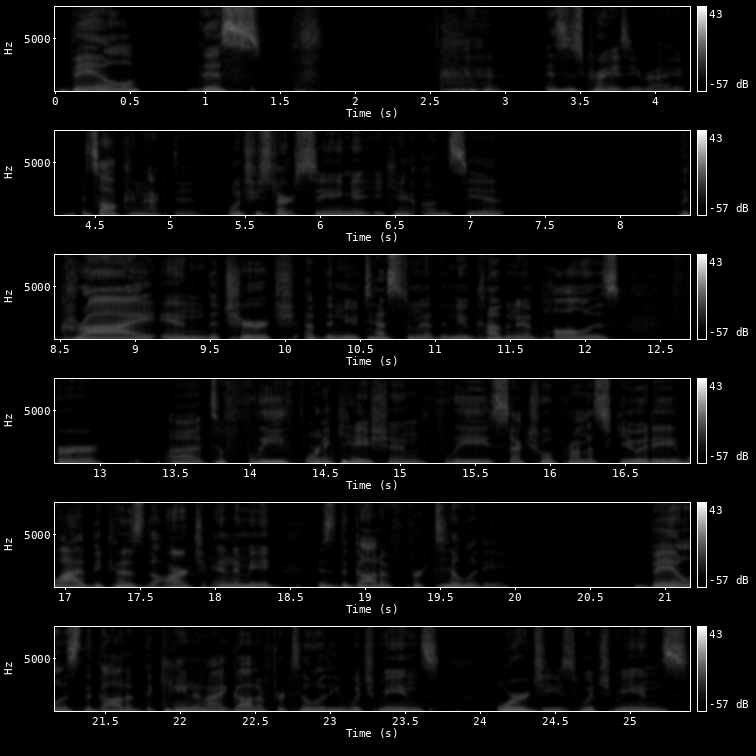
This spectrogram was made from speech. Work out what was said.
Baal, this, this is crazy, right? It's all connected. Once you start seeing it, you can't unsee it. The cry in the church of the New Testament, the New Covenant, Paul is for uh, to flee fornication, flee sexual promiscuity. Why? Because the arch enemy is the god of fertility. Baal is the god of the Canaanite god of fertility, which means orgies, which means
